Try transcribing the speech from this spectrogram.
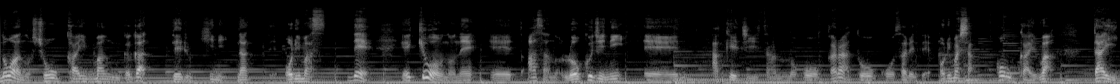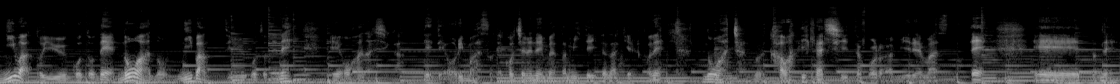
ノアの紹介漫画が出る日になっております。で、え今日のね、えー、と朝の6時に、えー、アケジーさんの方から投稿されておりました。今回は第2話ということで、ノアの2番ということでね、えー、お話が出ておりますので、こちらね、また見ていただけるとね、ノアちゃんの可愛らしいところが見れますので、えー、っとね、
